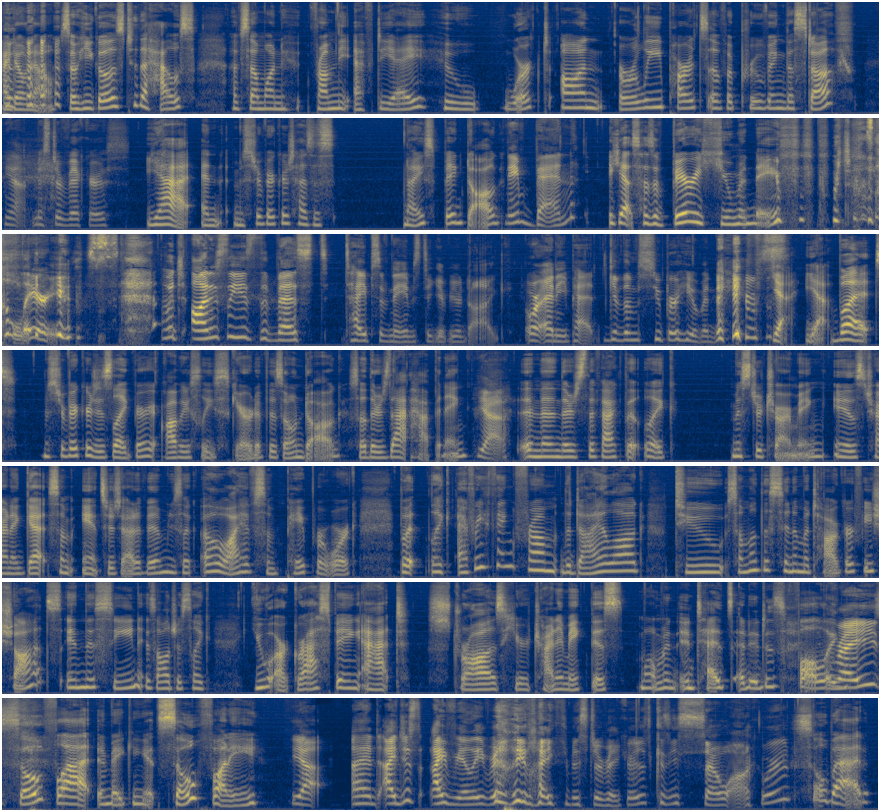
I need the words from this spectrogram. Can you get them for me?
I don't know. so he goes to the house of someone who, from the FDA who worked on early parts of approving the stuff. yeah mr vickers Yeah, and Mr. Vickers has this nice big dog. named ben Yes, has a very human name, which is hilarious. which honestly is the best types of names to give your dog or any pet give them superhuman names Yeah, yeah. But Mr. Vickers is like very obviously scared of his own dog. So there's that happening. yeah And then there's the fact that like Mr. Charming is trying to get some answers out of him. He's like, "Oh, I have some paperwork." But like everything from the dialogue to some of the cinematography shots in this scene is all just like you are grasping at straws here trying to make this moment intense and it is falling Right? so flat and making it so funny. yeah and i just i really really liked mr Baker's because he's so awkward So bad.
